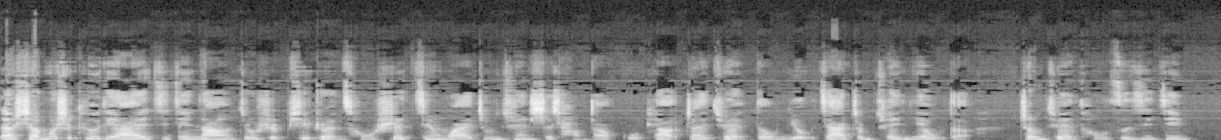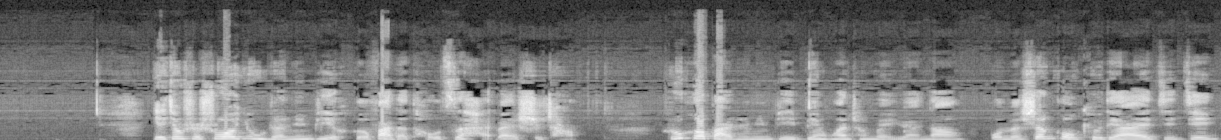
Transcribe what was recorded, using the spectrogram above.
那什么是 QDII 基金呢？就是批准从事境外证券市场的股票、债券等有价证券业务的证券投资基金。也就是说，用人民币合法的投资海外市场。如何把人民币变换成美元呢？我们申购 QDII 基金，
